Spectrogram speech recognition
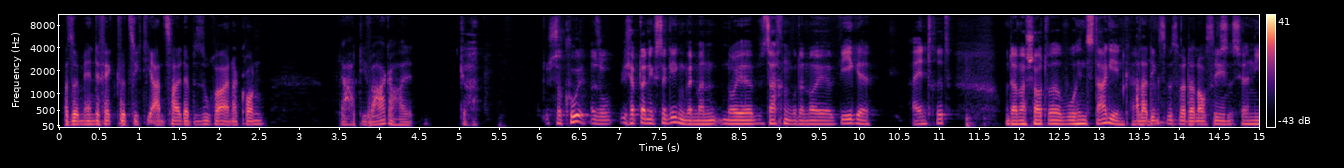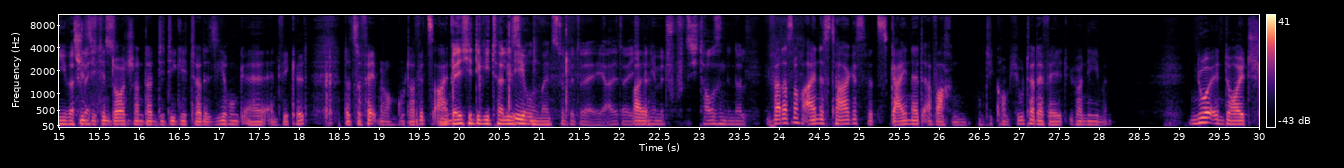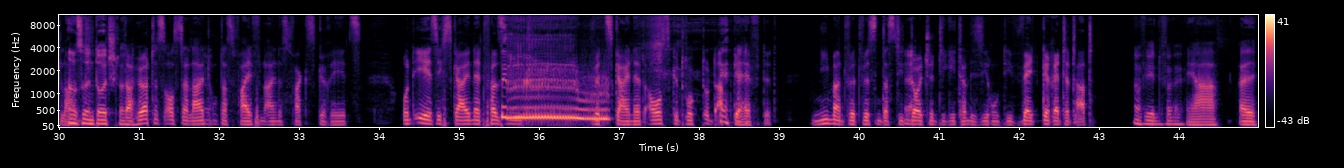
Also im Endeffekt wird sich die Anzahl der Besucher einer Con ja die Waage halten. Ja, ist doch cool. Also ich habe da nichts dagegen, wenn man neue Sachen oder neue Wege eintritt und da mal schaut, wohin es da gehen kann. Allerdings ne? müssen wir dann auch sehen, ja wie sich in Deutschland dann die Digitalisierung äh, entwickelt. Dazu fällt mir noch ein guter Witz ein. Welche Digitalisierung Eben. meinst du bitte, ey, Alter? Ich Weil, bin hier mit 50.000 in der... Wie war das noch? Eines Tages wird Skynet erwachen und die Computer der Welt übernehmen. Nur in Deutschland. Also in Deutschland. Da hört es aus der Leitung ja. das Pfeifen eines Faxgeräts. Und ehe sich Skynet versieht, wird Skynet ausgedruckt und abgeheftet. Niemand wird wissen, dass die ja. deutsche Digitalisierung die Welt gerettet hat. Auf jeden Fall. Ja, äh,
